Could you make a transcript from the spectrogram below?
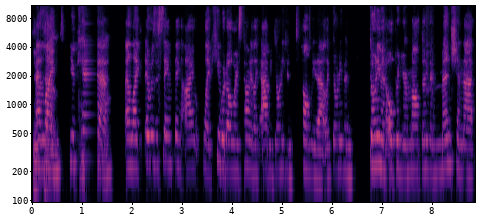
you and can. like you can. Mm-hmm. And like it was the same thing. I like he would always tell me, like, Abby, don't even tell me that. Like, don't even don't even open your mouth. Don't even mention that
